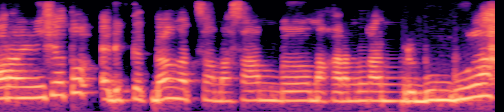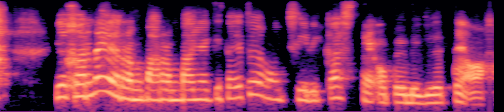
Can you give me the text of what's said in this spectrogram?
orang Indonesia tuh addicted banget sama sambal, makanan-makanan berbumbu lah. Ya karena ya rempah-rempahnya kita itu emang ciri khas TOPBGT lah.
